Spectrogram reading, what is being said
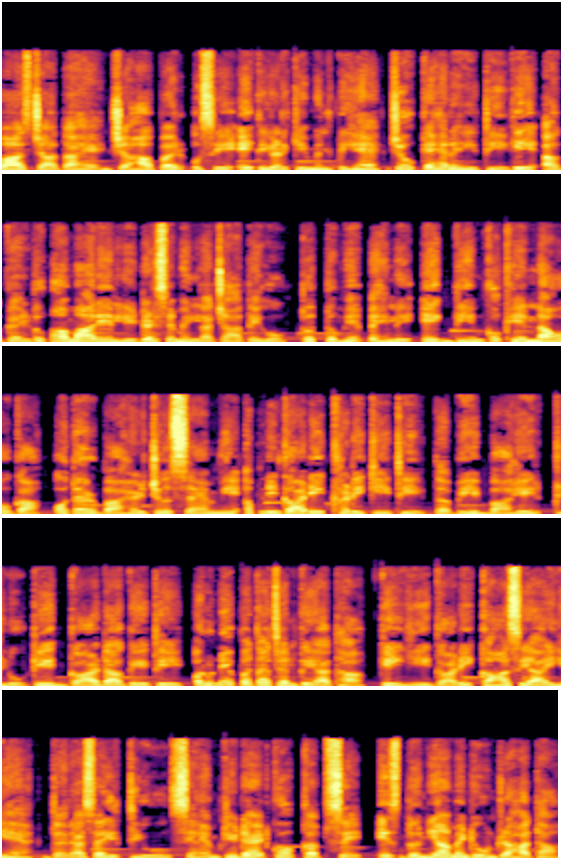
पास जाता है, जहाँ पर उसे एक लड़की मिलती है, जो कह रही थी कि अगर तुम हमारे लीडर से मिलना चाहते हो तो तुम्हें पहले एक गेम को खेलना होगा। उधर बाहर जो सैम ने अपनी गाड़ी खड़ी की थी, तभी बाहर क्लू के गार्ड आ गए थे और उन्हें पता चल गया था कि ये गाड़ी कहाँ से आई है। दरअसल क्लू सैम के डैड को कब से इस दुनिया में ढूंढ रहा था।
